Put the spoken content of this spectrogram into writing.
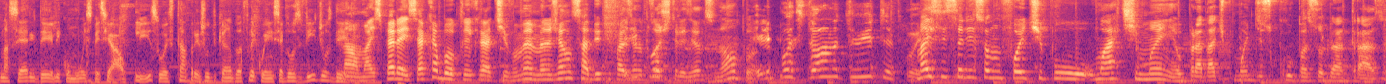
na série dele como um especial, e isso está prejudicando a frequência dos vídeos dele. Não, mas pera aí, você acabou o clique criativo mesmo? Eu já não sabia o que fazer no Ele episódio 300 não, pô? Ele postou lá no Twitter, pô. Mas isso ali só não foi, tipo, uma artimanha pra dar, tipo, uma desculpa sobre o atraso.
